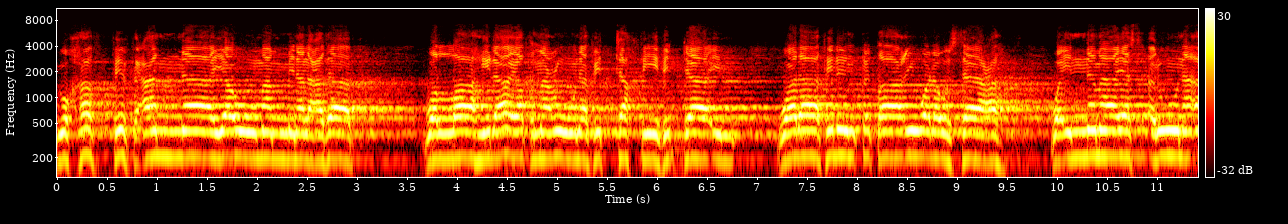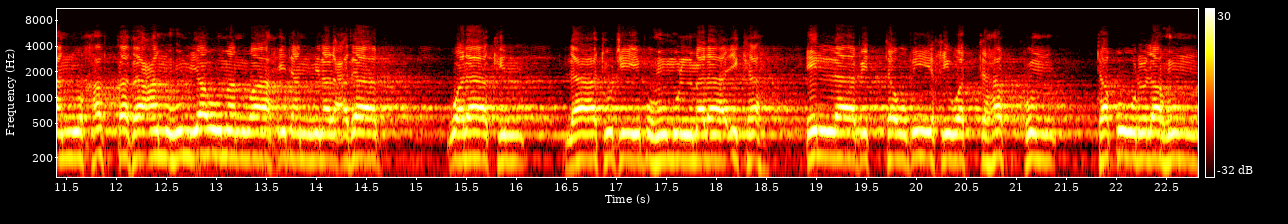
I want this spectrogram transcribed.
يخفف عنا يوما من العذاب. والله لا يطمعون في التخفيف الدائم ولا في الانقطاع ولو ساعة وإنما يسألون أن يخفف عنهم يوما واحدا من العذاب ولكن لا تجيبهم الملائكة إلا بالتوبيخ والتهكم. تقول لهم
